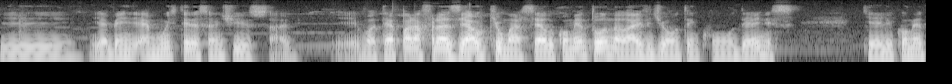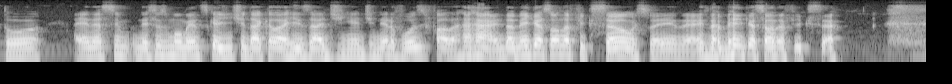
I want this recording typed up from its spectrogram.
E, e é, bem, é muito interessante isso, sabe? E vou até parafrasear o que o Marcelo comentou na live de ontem com o Denis, que ele comentou é nesse, nesses momentos que a gente dá aquela risadinha de nervoso e fala, ainda bem que é só na ficção isso aí, né? Ainda bem que é só na ficção.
